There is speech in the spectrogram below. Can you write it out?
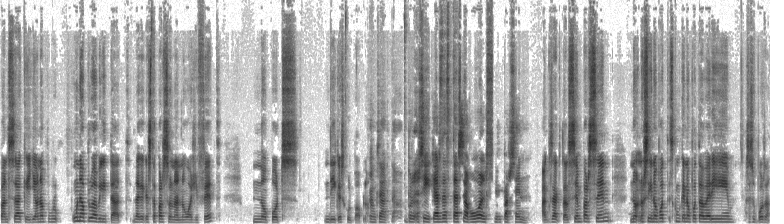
pensar que hi ha una, una probabilitat de que aquesta persona no ho hagi fet, no pots dir que és culpable. Exacte. Però, o sigui, que has d'estar segur al 100%. Exacte, el 100%... No, no, o sigui, no pot, és com que no pot haver-hi... Se suposa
